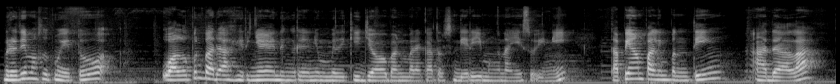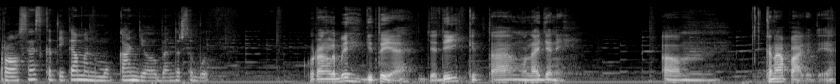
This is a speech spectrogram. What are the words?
Berarti maksudmu itu, walaupun pada akhirnya yang dengerin ini memiliki jawaban mereka tersendiri mengenai isu ini, tapi yang paling penting adalah proses ketika menemukan jawaban tersebut. Kurang lebih gitu ya. Jadi kita mulai aja nih. Um, kenapa gitu ya?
